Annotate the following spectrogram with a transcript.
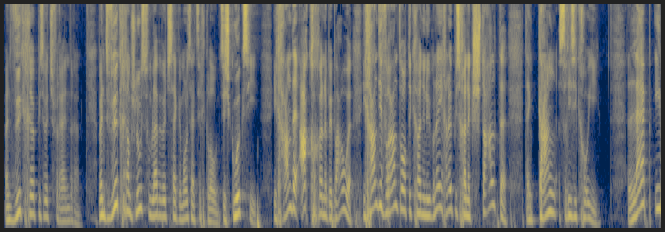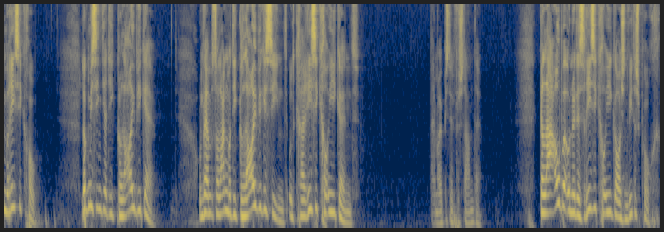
wenn du wirklich etwas verändern willst, wenn du wirklich am Schluss vom Leben willst sagen, es hat sich gelohnt, es war gut gewesen, ich kann den Acker bebauen, ich kann die Verantwortung übernehmen, ich kann etwas gestalten, dann gang das Risiko ein. Leb im Risiko. Schau, wir sind ja die Gläubigen. Und wenn, solange wir die Gläubigen sind und kein Risiko eingehen, dann haben wir etwas nicht verstanden. Glauben und nicht das Risiko eingehen ist ein Widerspruch.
